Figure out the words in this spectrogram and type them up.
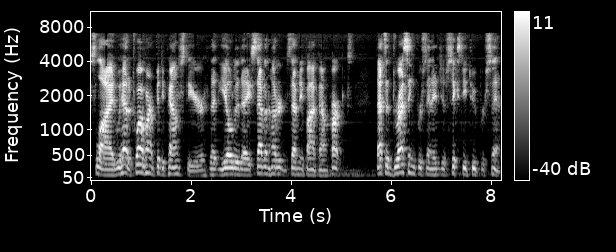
slide, we had a 1,250 pound steer that yielded a 775 pound carcass. That's a dressing percentage of 62%.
